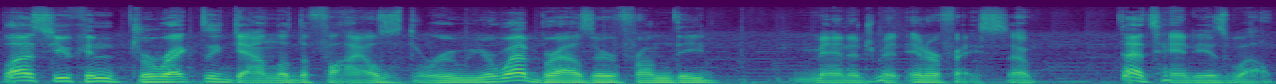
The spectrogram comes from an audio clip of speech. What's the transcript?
Plus, you can directly download the files through your web browser from the management interface. So that's handy as well.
